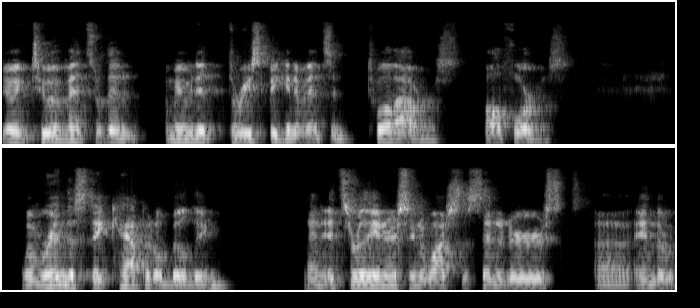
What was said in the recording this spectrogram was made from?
doing two events within, I mean, we did three speaking events in 12 hours, all four of us. When we're in the state capitol building, and it's really interesting to watch the senators uh, and the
